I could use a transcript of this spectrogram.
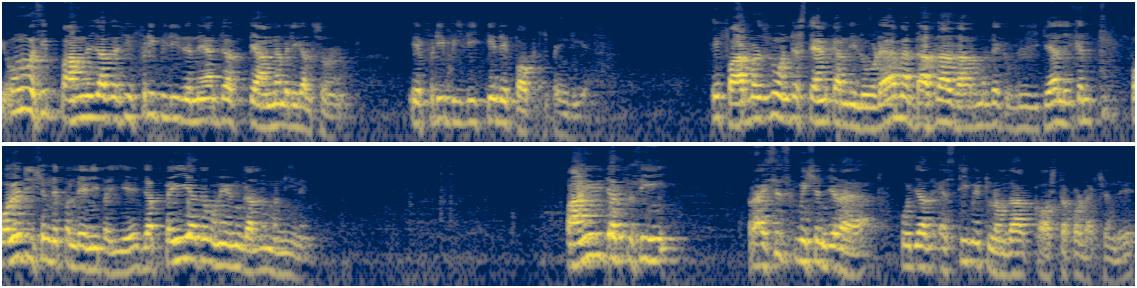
ਕਿ ਉਹਨੂੰ ਅਸੀਂ ਪੰਜ ਜਦ ਅਸੀਂ ਫ੍ਰੀ ਬਿਜਲੀ ਦਿੰਦੇ ਆ ਜਦ ਧਿਆਨ ਨਾਲ ਮੇਰੀ ਗੱਲ ਸੁਣਿਓ। ਇਹ ਫ੍ਰੀ ਬਿਜਲੀ ਕਿਹਦੇ ਪਾਕਟ 'ਚ ਪੈਂਦੀ ਹੈ? ਇਹ ਫਾਰਮਰਸ ਨੂੰ ਅੰਡਰਸਟੈਂਡ ਕਰਨ ਦੀ ਲੋੜ ਹੈ। ਮੈਂ 10-10000 ਦੇ ਬਿਜਲੀ ਕਿਹਾ, ਲੇਕਿਨ ਪੋਲੀਟੀਸ਼ੀਅਨ ਦੇ ਪੱਲੇ ਨਹੀਂ ਪਈ ਹੈ ਜਦ ਪਈ ਹੈ ਤਾਂ ਉਹਨੇ ਇਹਨੂੰ ਗੱਲ ਨੂੰ ਮੰਨੀ ਨਹੀਂ। ਪਾਣੀ ਦੀ ਜਦ ਤੁਸੀਂ ਪ੍ਰਾਈਸਿਸ ਕਮਿਸ਼ਨ ਜਿਹੜਾ ਹੈ, ਉਹ ਜਦ ਐਸਟੀਮੇਟ ਲਾਉਂਦਾ ਕਾਸਟ ਆਫ ਪ੍ਰੋਡਕਸ਼ਨ ਦੇ,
